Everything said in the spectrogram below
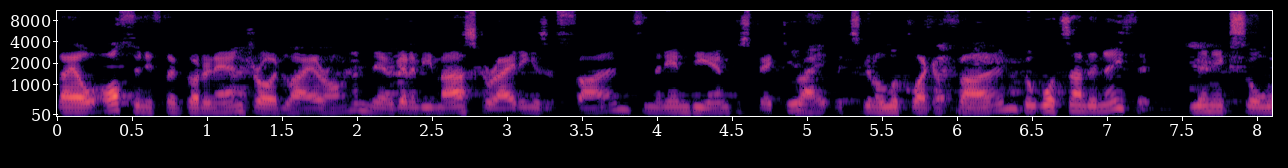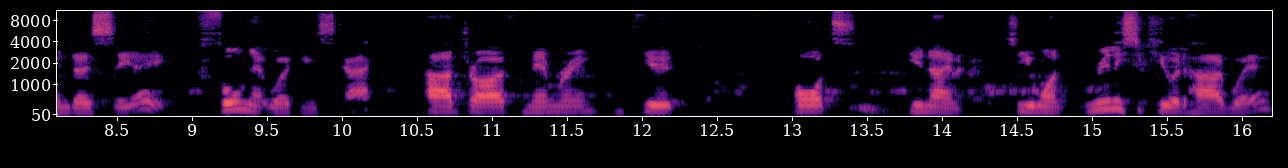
They'll often, if they've got an Android layer on them, they're going to be masquerading as a phone from an MDM perspective. Right. It's going to look like a phone, but what's underneath it? Linux or Windows CE. Full networking stack, hard drive, memory, compute, ports, you name it. So you want really secured hardware,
